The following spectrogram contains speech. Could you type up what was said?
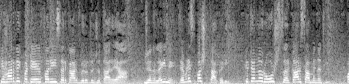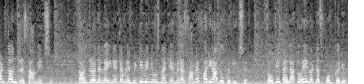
કે હાર્દિક પટેલ ફરી સરકાર વિરુદ્ધ જતા રહ્યા, જેને લઈને તેમણે સ્પષ્ટતા કરી કે તેમનો રોષ સરકાર સામે નથી, પણ તંત્ર સામે છે. તંત્રને લઈને તેમણે વીટીવી ન્યૂઝના કેમેરા સામે ફરિયાદો કરી છે. સૌથી પહેલા તો એ ઘટસ્ફોટ કર્યો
